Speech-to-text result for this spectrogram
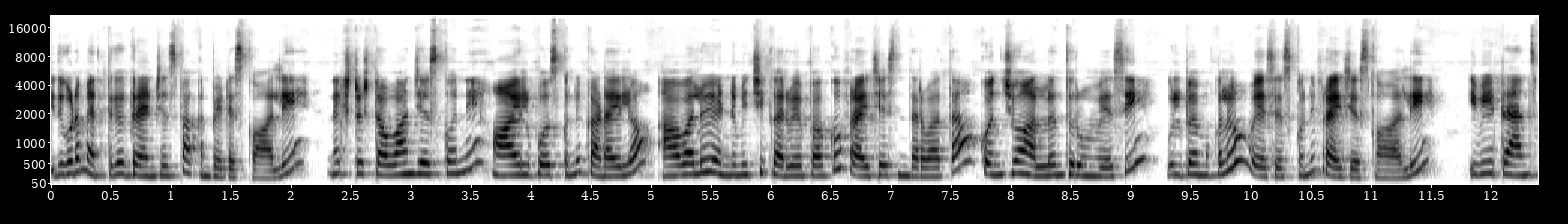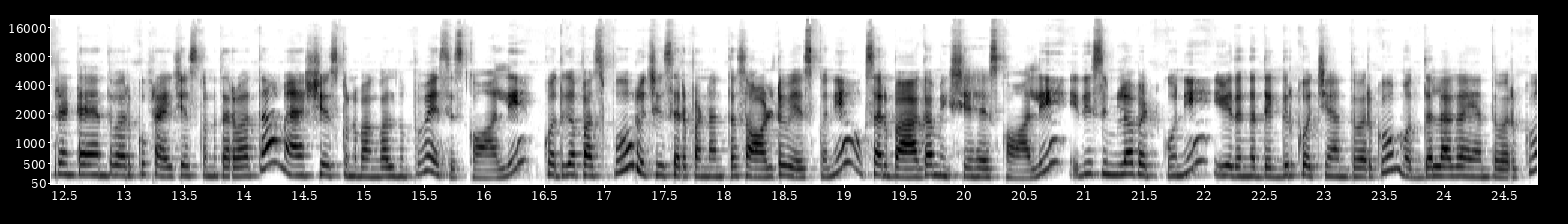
ఇది కూడా మెత్తగా గ్రైండ్ చేసి పక్కన పెట్టేసుకోవాలి. నెక్స్ట్ స్టవ్ ఆన్ చేసుకొని ఆయిల్ పోసుకుని కడాయిలో ఆవాలు ఎండుమిర్చి కరివేపాకు ఫ్రై చేసిన తర్వాత కొంచెం అల్లం తురుము వేసి ఉల్లిపాయ ముక్కలు వేసేసుకొని ఫ్రై చేసుకోవాలి. ఇవి ట్రాన్స్పరెంట్ అయ్యేంత వరకు ఫ్రై చేసుకున్న తర్వాత మ్యాష్ చేసుకున్న బంగాళదుంప వేసేసుకోవాలి. కొద్దిగా పసుపు రుచికి సరిపడినంత సాల్ట్ వేసుకొని ఒకసారి బాగా మిక్స్ చేసేసుకోవాలి. ఇది సిమ్లో పెట్టుకొని ఈ విధంగా దగ్గరకు వచ్చేంత వరకు ముద్దలాగా అయ్యేంత వరకు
